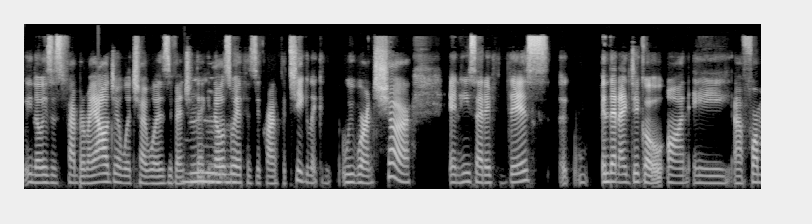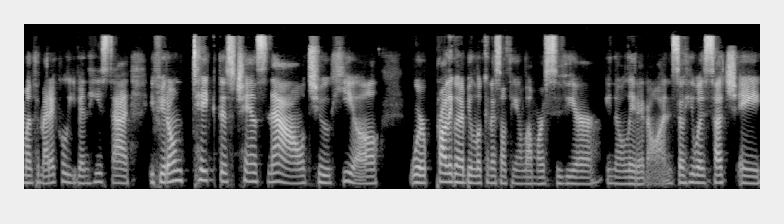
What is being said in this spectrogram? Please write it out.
you know, is this fibromyalgia, which I was eventually diagnosed Mm. with, is it chronic fatigue? Like we weren't sure. And he said, if this, uh, and then I did go on a, uh four month medical leave, and he said, if you don't take this chance now to heal, we're probably going to be looking at something a lot more severe, you know, later on. So he was such a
